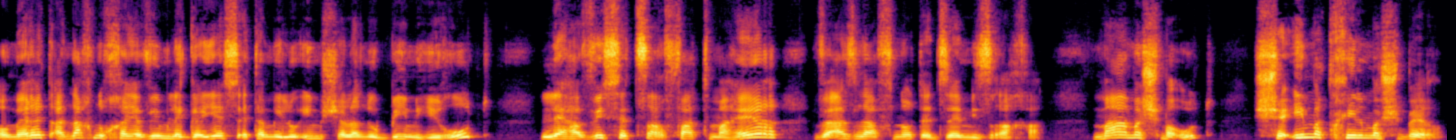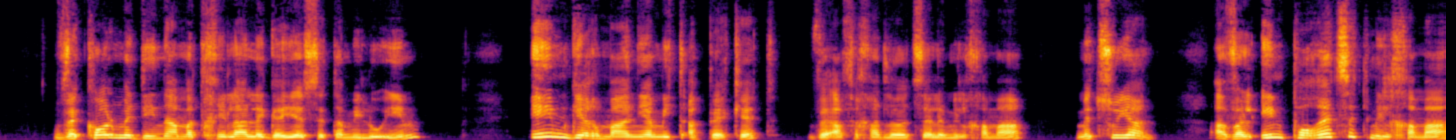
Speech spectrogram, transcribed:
אומרת אנחנו חייבים לגייס את המילואים שלנו במהירות, להביס את צרפת מהר ואז להפנות את זה מזרחה. מה המשמעות? שאם מתחיל משבר וכל מדינה מתחילה לגייס את המילואים, אם גרמניה מתאפקת ואף אחד לא יוצא למלחמה, מצוין. אבל אם פורצת מלחמה,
